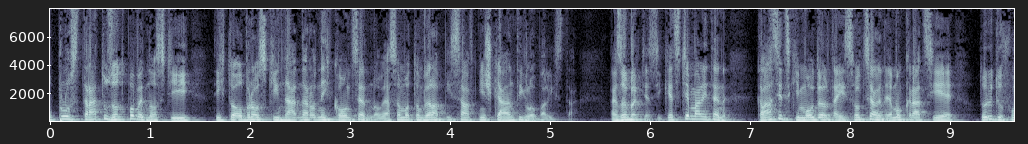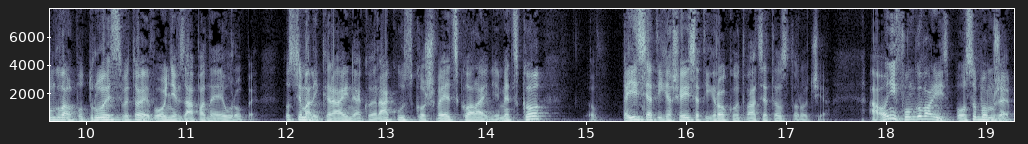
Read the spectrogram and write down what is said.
úplnú stratu zodpovednosti týchto obrovských nadnárodných koncernov. Ja som o tom veľa písal v knižke Antiglobalista. Tak zoberte si, keď ste mali ten klasický model tej sociálnej demokracie, ktorý tu fungoval po druhej svetovej vojne v západnej Európe. To ste mali krajiny ako Rakúsko, Švédsko, ale aj Nemecko v 50. a 60. rokoch 20. storočia. A oni fungovali spôsobom, že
